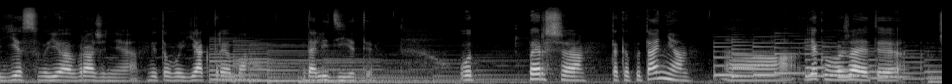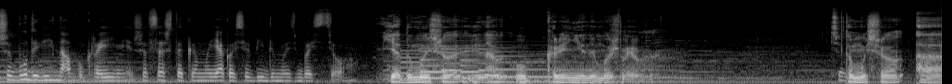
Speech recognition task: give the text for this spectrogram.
є своє враження від того, як треба далі діяти. От перше таке питання. Як ви вважаєте, чи буде війна в Україні, чи все ж таки ми якось обійдемось без цього? Я думаю, що війна в Україні неможлива. Тому що а,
